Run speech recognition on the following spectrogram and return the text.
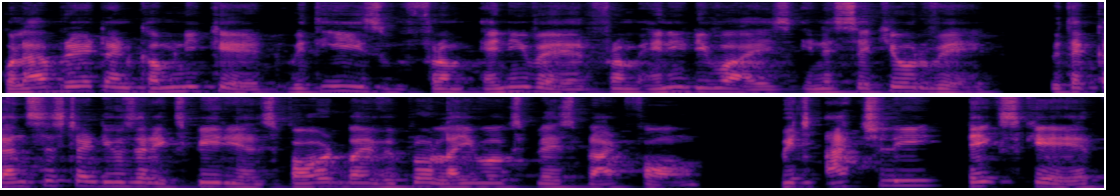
collaborate, and communicate with ease from anywhere, from any device in a secure way, with a consistent user experience powered by Wipro Live Workspace platform, which actually takes care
